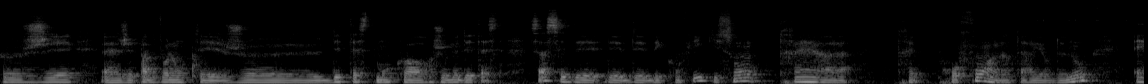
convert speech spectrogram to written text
que j'ai euh, pas de volonté, je déteste mon corps, je me déteste. Ça, c'est des, conflits qui sont très, profonds à l'intérieur de nous. Et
